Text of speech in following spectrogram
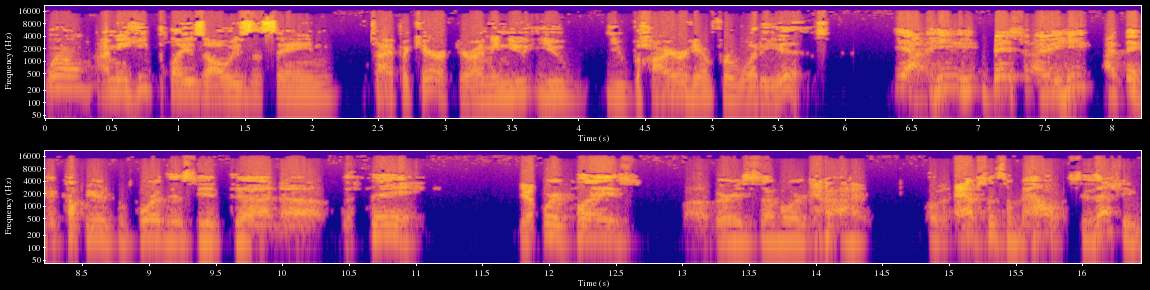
Well, I mean, he plays always the same type of character. I mean, you you you hire him for what he is. Yeah, he, he basically. I mean, he. I think a couple years before this, he had done uh, the Thing. Yep. Where he plays a very similar guy. Oh, Absence of Malice. He's actually.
